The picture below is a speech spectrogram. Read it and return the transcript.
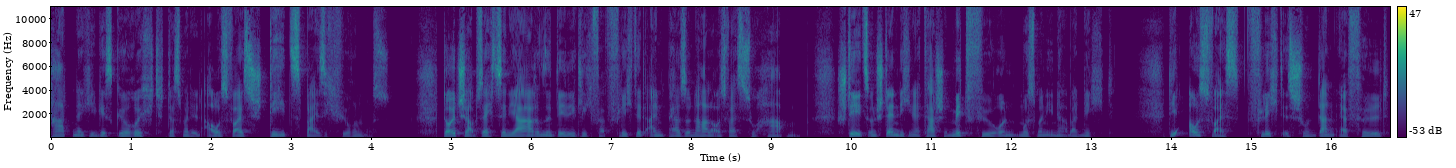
hartnäckiges Gerücht, dass man den Ausweis stets bei sich führen muss. Deutsche ab 16 Jahren sind lediglich verpflichtet, einen Personalausweis zu haben. Stets und ständig in der Tasche mitführen muss man ihn aber nicht. Die Ausweispflicht ist schon dann erfüllt,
